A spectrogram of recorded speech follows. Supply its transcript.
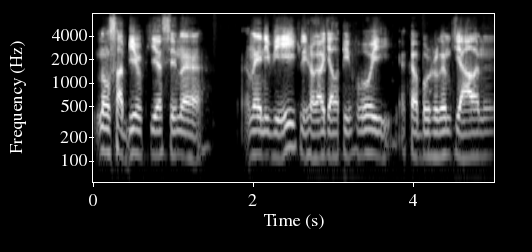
não sabia o que ia ser na, na NBA, que ele jogava de ala pivô e acabou jogando de ala na,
